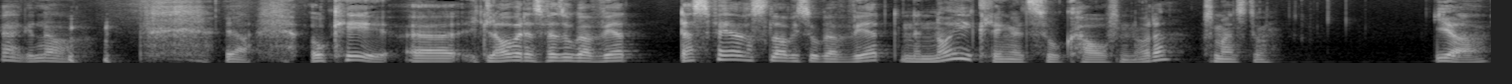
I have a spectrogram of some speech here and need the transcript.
Ja, genau. Ja, okay. Äh, ich glaube, das wäre sogar wert, das wäre es, glaube ich, sogar wert, eine neue Klingel zu kaufen, oder? Was meinst du? Ja,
